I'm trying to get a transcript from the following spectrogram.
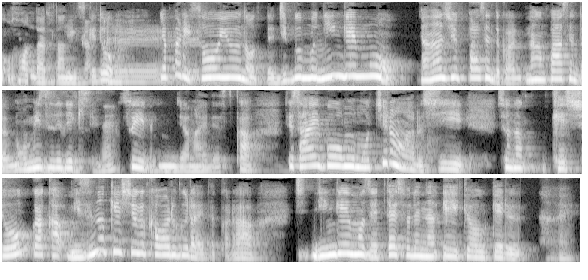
本だったんですけど、やっぱりそういうのって自分も人間も70%から何パーセントはお水でできてね、水分じゃないですか。で、細胞ももちろんあるし、その結晶がか、水の結晶が変わるぐらいだから、人間も絶対それの影響を受ける。はい。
